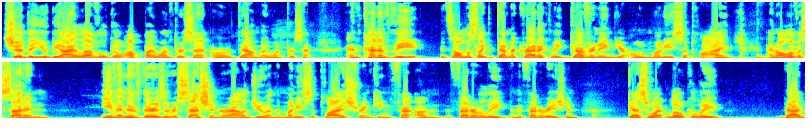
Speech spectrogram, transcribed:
should the UBI level go up by 1% or down by 1%? And kind of the, it's almost like democratically governing your own money supply. And all of a sudden, even if there's a recession around you and the money supply is shrinking fe- federally in the federation, guess what? Locally, that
